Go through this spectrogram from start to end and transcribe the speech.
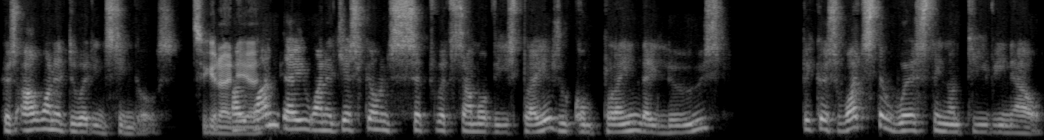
because I want to do it in singles. It's a good idea. I one day want to just go and sit with some of these players who complain they lose. Because what's the worst thing on TV now?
